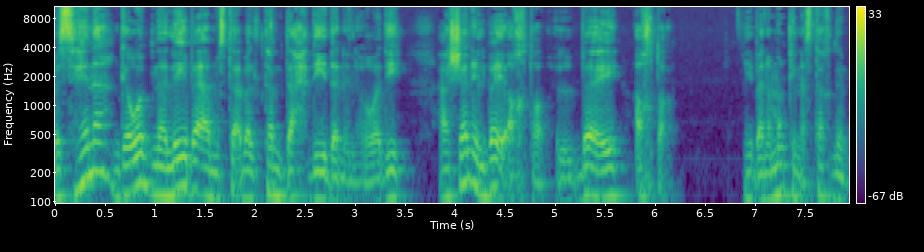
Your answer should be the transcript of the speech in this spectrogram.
بس هنا جاوبنا ليه بقى مستقبل تم تحديدا اللي هو دي؟ عشان الباقي اخطاء الباقي اخطاء يبقى أنا ممكن أستخدم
